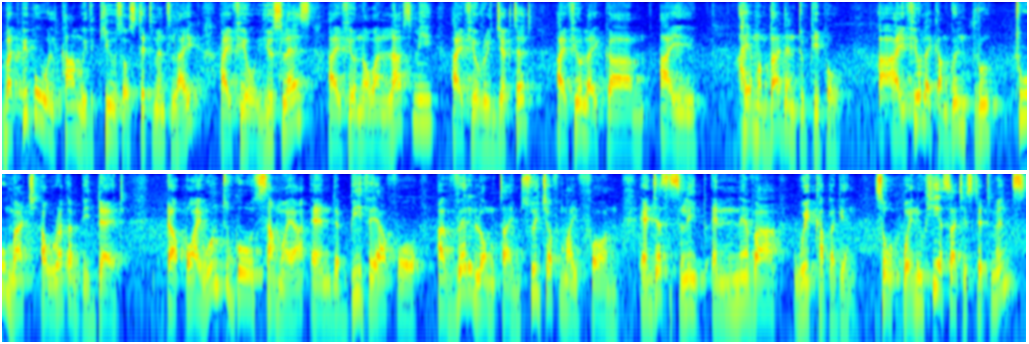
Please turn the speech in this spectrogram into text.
But people will come with cues or statements like, I feel useless, I feel no one loves me, I feel rejected, I feel like um, I, I am a burden to people. I feel like I'm going through too much. I would rather be dead. Uh, or I want to go somewhere and be there for a very long time, switch off my phone and just sleep and never wake up again. So when you hear such statements,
